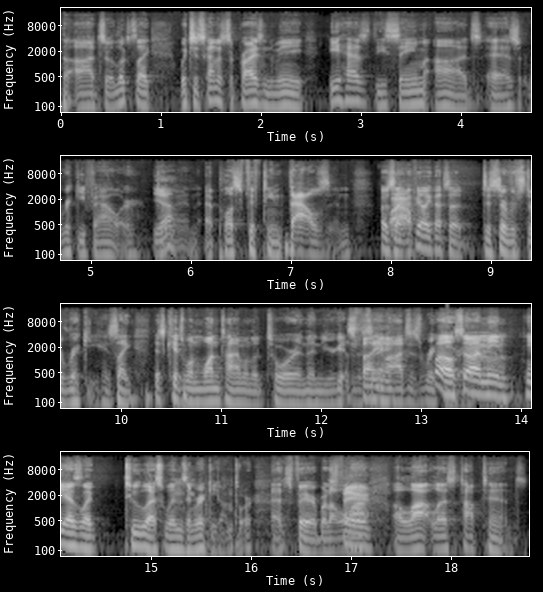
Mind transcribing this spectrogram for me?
the odds. So it looks like, which is kind of surprising to me, he has the same odds as Rickie Fowler. to Yeah. win at plus fifteen thousand. I was like, I feel like that's a disservice to Rickie. It's like this kid's won one time on the tour, and then you're getting the funny. same odds as Rickie. Well, right so I now. mean, he has like two less wins than Rickie on tour. that's fair, but a fair. lot a lot less top tens.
